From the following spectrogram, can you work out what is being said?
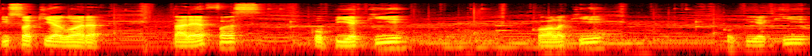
Isso aqui agora tarefas, copia aqui, cola aqui, copia aqui,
